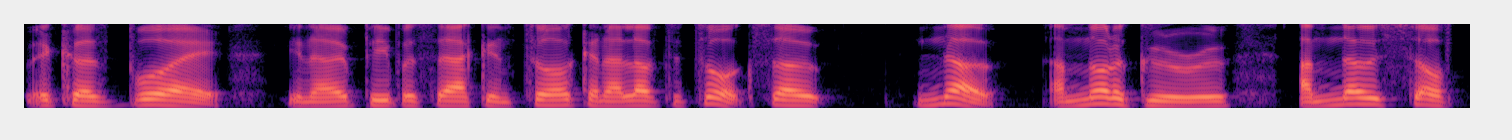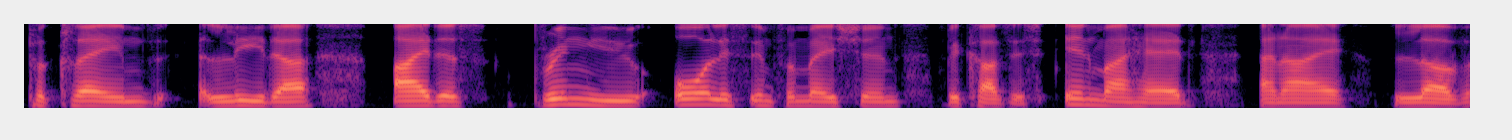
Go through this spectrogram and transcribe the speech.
because, boy, you know, people say I can talk and I love to talk. So, no, I'm not a guru. I'm no self proclaimed leader. I just bring you all this information because it's in my head and I love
